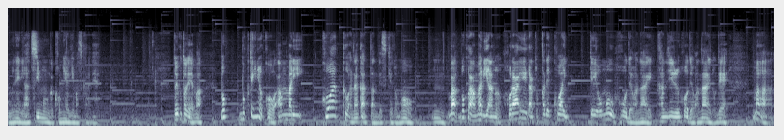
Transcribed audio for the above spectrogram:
胸に熱いもんが込み上げますからね。ということで、まあ、僕、的にはこう、あんまり怖くはなかったんですけども、うん、まあ、僕はあんまりあの、ホラー映画とかで怖いって思う方ではない、感じる方ではないので、まあ、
